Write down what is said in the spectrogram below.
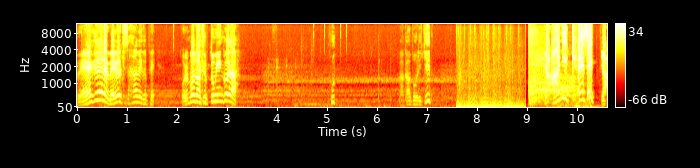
왜 그래, 왜 그렇게 사람이 급해. 얼마나 급동인 거야? 훗. 막아버리긴. 야, 아니, 개색! 야,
